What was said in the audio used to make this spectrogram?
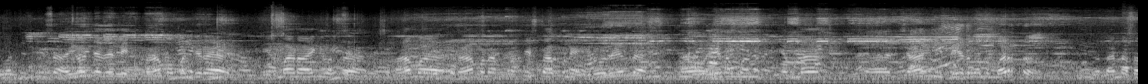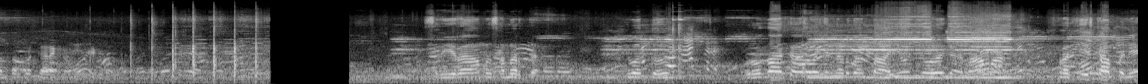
ಇವತ್ತಿನ ದಿವಸ ಅಯೋಧ್ಯದಲ್ಲಿ ರಾಮ ಮಂದಿರ ನಿರ್ಮಾಣ ಆಗಿ ಒಂದು ರಾಮ, ರಾಮನ ಪ್ರತಿಷ್ಠಾಪನೆ ಇರೋದರಿಂದ ನಾವು ಏನಪ್ಪ ಎಲ್ಲ ಜಾತಿ ಭೇದವನ್ನು ಮರೆತು ಅನ್ನ ಸಂಪರ್ಕ ಕಾರ್ಯಕ್ರಮ ಶ್ರೀರಾಮ ಸಮರ್ಥ. ಇವತ್ತು ವೃದಾಕಾರವಾಗಿ ನಡೆದಂಥ ಅಯೋಧ್ಯೆ ಒಳಗೆ ರಾಮ ಪ್ರತಿಷ್ಠಾಪನೆ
